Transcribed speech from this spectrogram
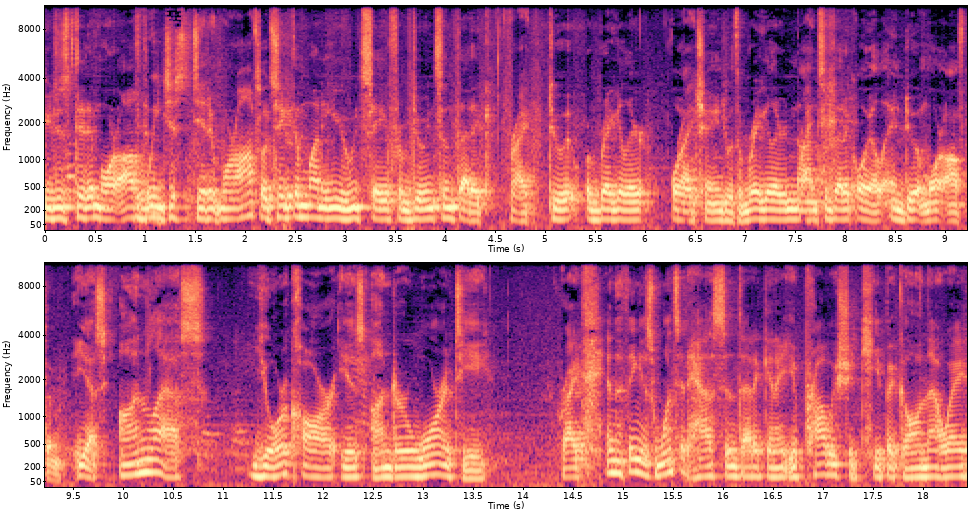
You just did it more often. We just did it more often. so take the money you would save from doing synthetic, Right. Do it regular oil Right. change with a regular non-synthetic oil, and do it more often. Yes, unless your car is under warranty, right? And the thing is, once it has synthetic in it, you probably should keep it going that way.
